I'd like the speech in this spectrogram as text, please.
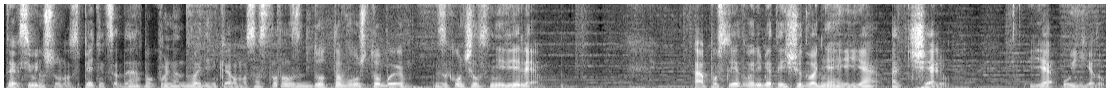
Так, сегодня что у нас, пятница, да? Буквально два денька у нас осталось До того, чтобы закончилась неделя. А после этого, ребята, еще два дня И я отчалю. Я уеду.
